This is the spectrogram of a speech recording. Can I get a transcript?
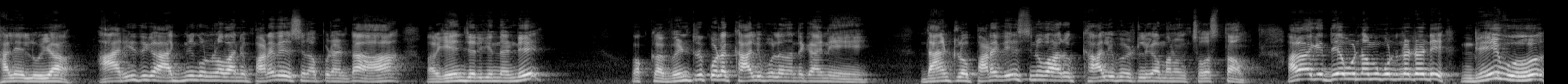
హలేలుయా ఆ రీతిగా అగ్నిగుండంలో వారిని పడవేసినప్పుడంట వాళ్ళకి ఏం జరిగిందండి? ఒక్క వెంట్రు కూడా కాలిపోలేదంట కానీ దాంట్లో పడవేసిన వారు కాలిపోయేట్లుగా మనం చూస్తాం. అలాగే దేవుడు నమ్ముకుంటున్నటువంటి నీవు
